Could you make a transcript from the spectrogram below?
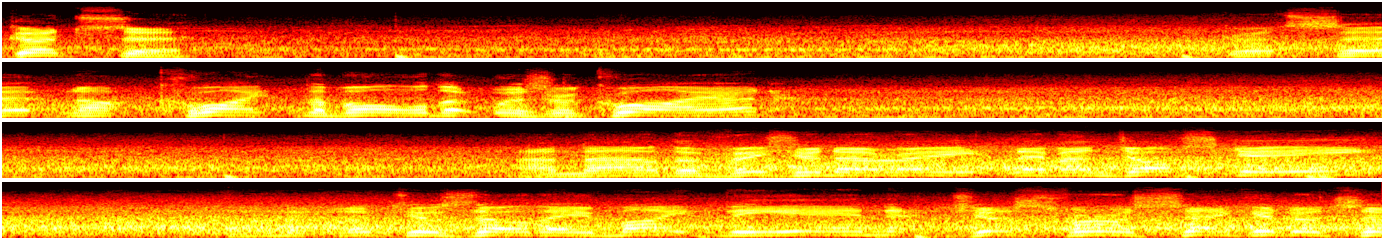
Götze. Götze, not quite the ball that was required. And now the visionary Lewandowski. And it looked as though they might be in just for a second or two.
